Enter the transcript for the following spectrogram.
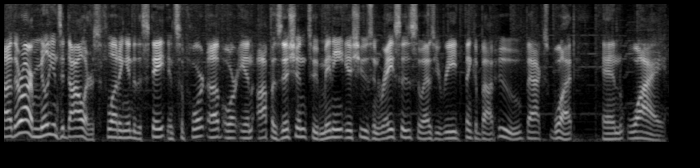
Uh, there are millions of dollars flooding into the state in support of or in opposition to many issues and races. So as you read, think about who backs what and why.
